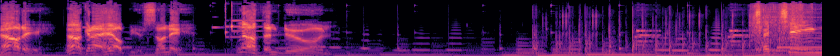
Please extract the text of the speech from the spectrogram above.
Howdy. How can I help you, Sonny? Nothing doing. Cha-ching!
